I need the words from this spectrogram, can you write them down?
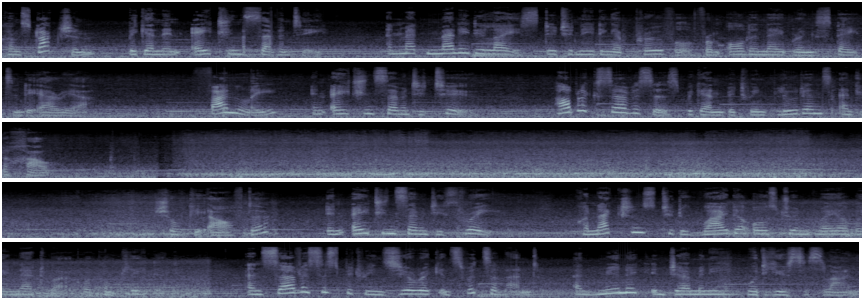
Construction began in 1870 and met many delays due to needing approval from all the neighboring states in the area. Finally, in 1872, public services began between Bludenz and Lochau. Shortly after, in 1873, connections to the wider Austrian railway network were completed, and services between Zurich in Switzerland and Munich in Germany would use this line.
